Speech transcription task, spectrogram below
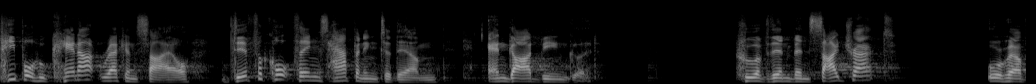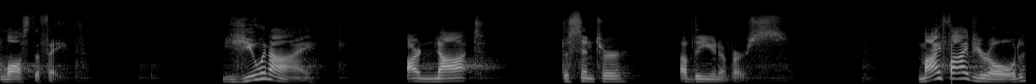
people who cannot reconcile difficult things happening to them and God being good, who have then been sidetracked or who have lost the faith. You and I are not the center of the universe. My five year old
